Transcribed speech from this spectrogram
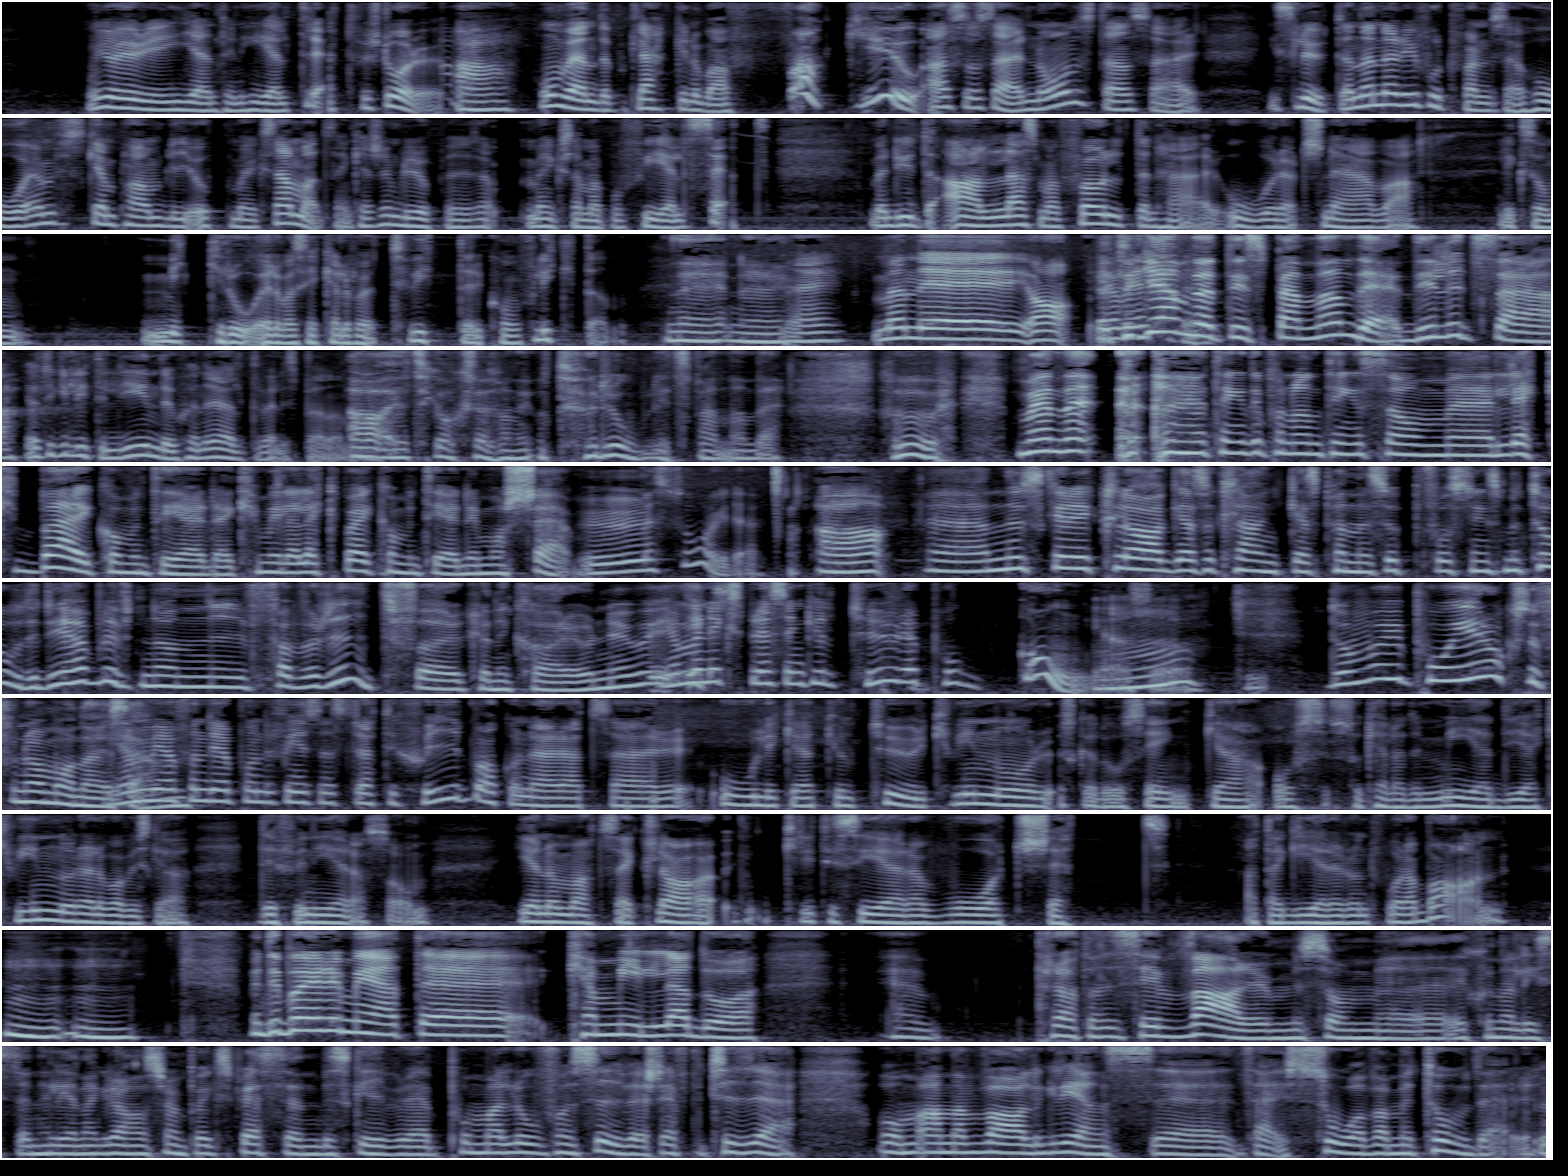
Hon gör ju det egentligen helt rätt, förstår du? Ja. Hon vänder på klacken och bara fuck you. Alltså så här någonstans så här i slutändan är det ju fortfarande så här H&M's kampanj blir uppmärksammad. Sen kanske den blir uppmärksammad på fel sätt. Men det är ju inte alla som har följt den här oerhört snäva liksom mikro eller vad ska jag kalla det för Twitter-konflikten. Nej, nej. Nej, men eh, ja. Jag, vet tycker ändå att det är spännande. Det är lite så här. Jag tycker Little Jinder generellt är väldigt spännande. Ja, jag tycker också att hon är otroligt spännande. Uh. Men eh, jag tänkte på någonting som eh, Läckberg kommenterade. Camilla Läckberg kommenterade i morse. Mm, jag såg det. Ja, eh, nu ska det klagas och klankas på hennes uppfostringsmetoder. Det har blivit någon ny favorit för krönikörer. Och nu Ja men ex- Expressen Kultur är på gång alltså. De var ju på er också för några månader Ja, sedan. men jag funderar på om det finns en strategi bakom det här att så här, olika kulturkvinnor ska då sänka oss så kallade mediakvinnor eller vad vi ska definiera som. Genom att så här, klar, kritisera vårt sätt att agera runt våra barn. Men det började med att eh, Camilla då eh, pratade sig varm som eh, journalisten Helena Granström på Expressen beskriver det på Malou von Sivers efter tio om Anna Wahlgrens eh, sova-metoder.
